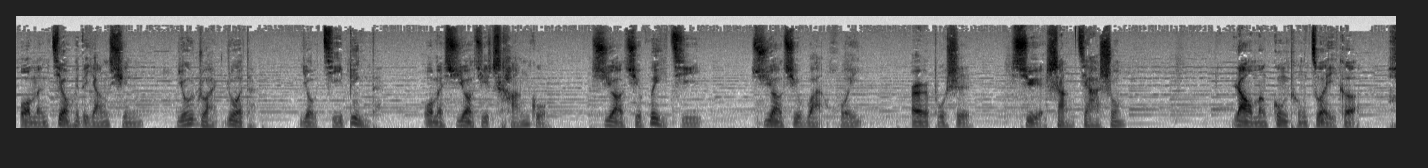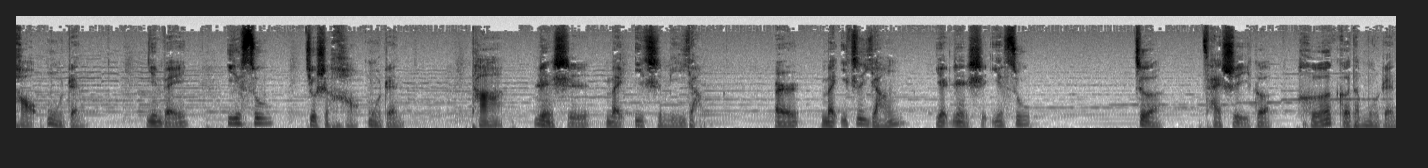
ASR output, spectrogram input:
我们教会的羊群有软弱的、有疾病的，我们需要去缠裹，需要去慰藉，需要去挽回，而不是雪上加霜。让我们共同做一个好牧人，因为耶稣就是好牧人，他认识每一只迷羊，而每一只羊也认识耶稣，这才是一个合格的牧人。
